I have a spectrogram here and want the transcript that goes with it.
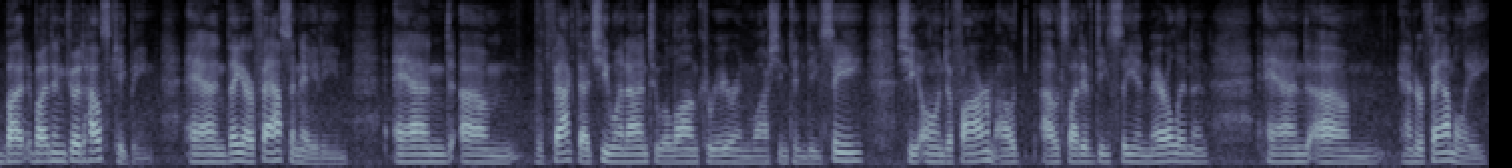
but, but in Good Housekeeping. And they are fascinating. And um, the fact that she went on to a long career in Washington, D.C., she owned a farm out, outside of D.C. in Maryland, and, and, um, and her family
